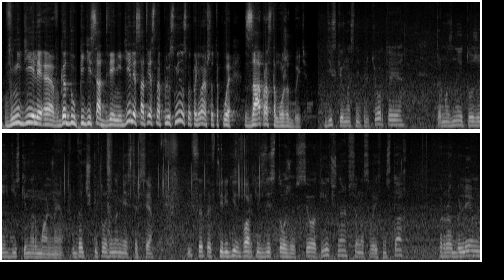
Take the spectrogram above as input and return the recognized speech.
В неделе, э, в году 52 недели, соответственно, плюс-минус мы понимаем, что такое запросто может быть. Диски у нас не притертые, тормозные тоже диски нормальные. Датчики тоже на месте все. И с этой впереди в арке здесь тоже все отлично, все на своих местах проблем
